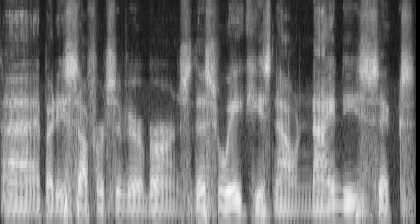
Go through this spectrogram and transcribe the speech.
uh, but he suffered severe burns. This week, he's now 96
